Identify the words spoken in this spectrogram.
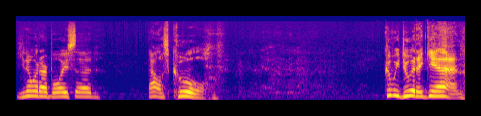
You know what our boy said? That was cool. Could we do it again?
